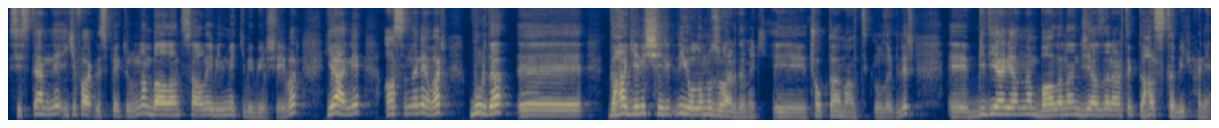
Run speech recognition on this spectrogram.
sistemle iki farklı spektrumdan bağlantı sağlayabilmek gibi bir şey var. Yani aslında ne var? Burada e, daha geniş şeritli yolumuz var demek. E, çok daha mantıklı olabilir. E, bir diğer yandan bağlanan cihazlar artık daha stabil. Hani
